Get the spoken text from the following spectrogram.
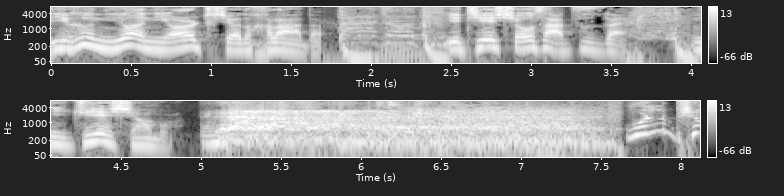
以后你让你儿吃香的喝辣的，一天潇洒自在，你觉得行不？” 我说那凭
